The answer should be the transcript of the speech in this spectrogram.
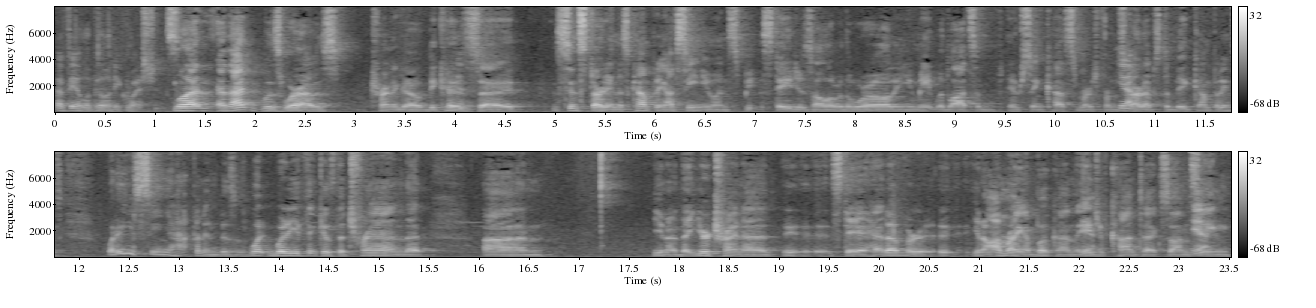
availability questions. Well, and- and that was where I was trying to go because uh, since starting this company, I've seen you on spe- stages all over the world, and you meet with lots of interesting customers from Yeah. startups to big companies. What are you seeing happen in business? What What do you think is the trend that um, you know that you're trying to uh, stay ahead of? Or uh, you know, I'm writing a book on the Yeah. age of context, so I'm Yeah. seeing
